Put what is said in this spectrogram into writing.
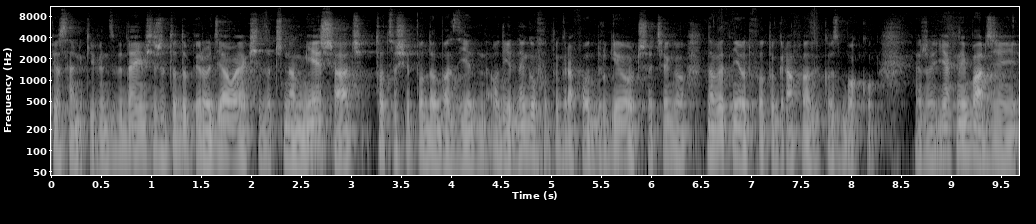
piosenki. Więc wydaje mi się, że to dopiero działa, jak się zaczyna mieszać to, co się podoba jedne, od jednego fotografa, od drugiego, od trzeciego, nawet nie od fotografa, tylko z boku. Także jak najbardziej e,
